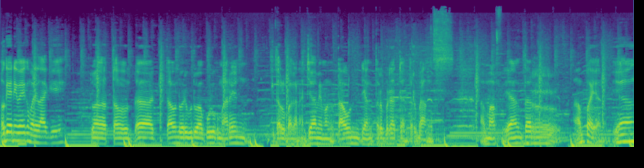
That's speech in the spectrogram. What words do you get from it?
Oke, okay, anyway kembali lagi dua tahun uh, tahun 2020 kemarin kita lupakan aja memang tahun yang terberat dan terbanges. Uh, maaf, yang ter apa ya? Yang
